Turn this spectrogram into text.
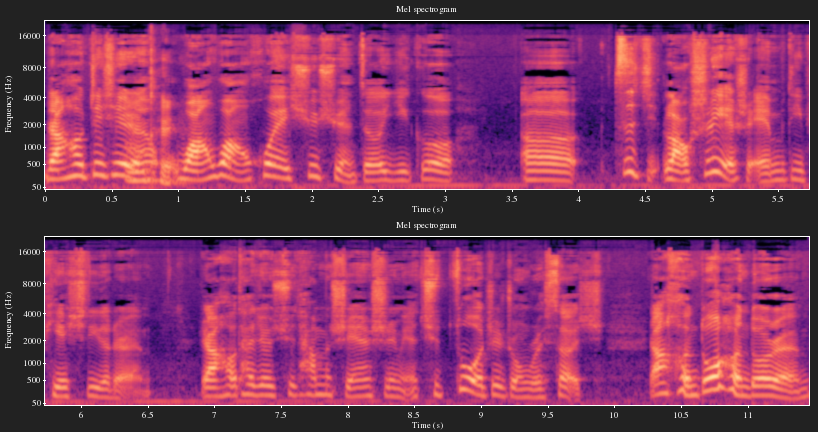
然后这些人往往会去选择一个呃自己老师也是 MD、PhD 的人，然后他就去他们实验室里面去做这种 research，然后很多很多人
